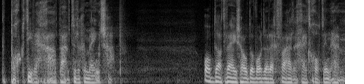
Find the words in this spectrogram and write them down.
De bok die weggaat buiten de gemeenschap. Opdat wij zouden worden rechtvaardigheid God in hem.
